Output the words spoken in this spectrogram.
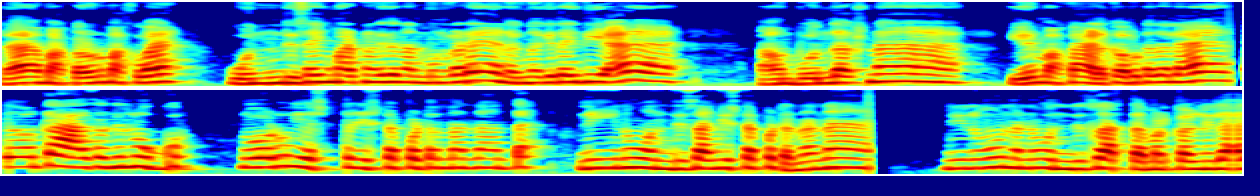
ಅಲ್ಲ ಮಕ್ಕಳು ಮಕ್ಕವ ಒಂದ್ ದಿವಸ ಹಿಂಗ್ ಮಾಡ್ಕೊಂಡಿದ್ದೆ ನನ್ನ ಮುಂದ್ಗಡೆ ನಗ್ನಗಿತಾ ಇದೀಯಾ ಅವ್ನ್ ಬಂದ ತಕ್ಷಣ ಏನು ಮಕ್ಕ ಅಳ್ಕೊಬಿಟ್ಟದಲ್ಲ? ಕಾಸದಿ ನುಗ್ಗು. ನೋಡು ಎಷ್ಟು ಇಷ್ಟಪಟ್ಟ ನನ್ನ ಅಂತ. ನೀನು ಒಂದ್ ದಿವಸ ಹಂಗೆ ಇಷ್ಟಪಟ್ಟ ನನ್ನ. ನೀನು ನನ್ನ ಒಂದ್ ದಿವಸ ಅರ್ಥ ಮಾಡ್ಕೊಳ್ಳಿಲ್ಲ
